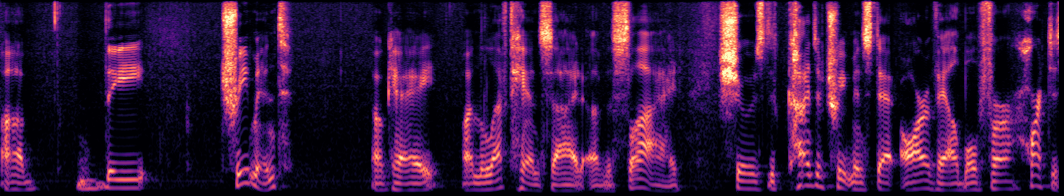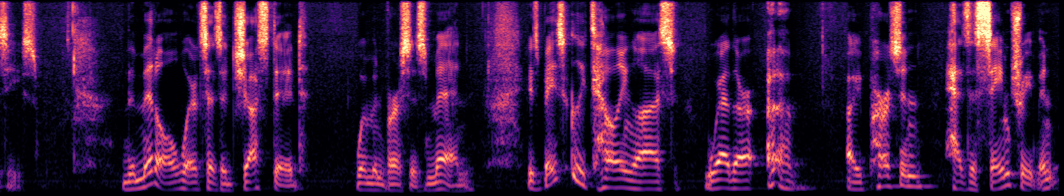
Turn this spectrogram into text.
Uh, the treatment, okay, on the left hand side of the slide shows the kinds of treatments that are available for heart disease. The middle, where it says adjusted women versus men, is basically telling us whether a person has the same treatment,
